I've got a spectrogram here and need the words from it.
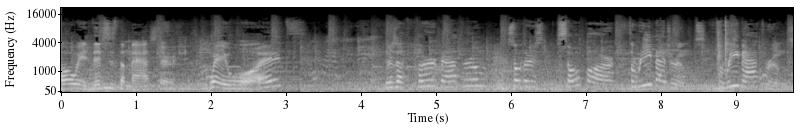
Oh wait, this is the master. Wait, what? My god, look at this. There's a third bathroom? So there's so far three bedrooms, three bathrooms.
